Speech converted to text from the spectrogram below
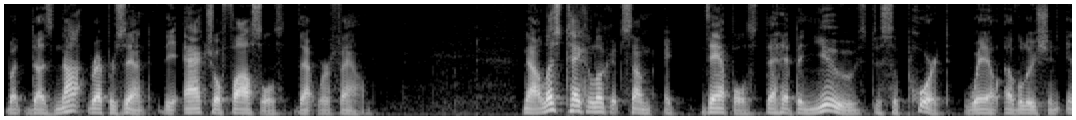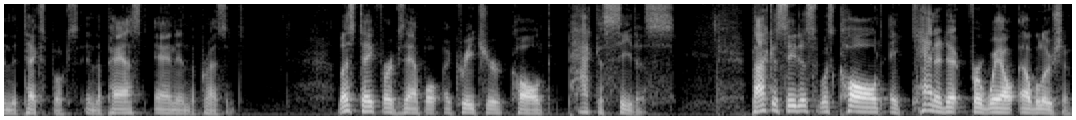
but does not represent the actual fossils that were found. Now let's take a look at some examples that have been used to support whale evolution in the textbooks in the past and in the present. Let's take, for example, a creature called Pakicetus. Pakicetus was called a candidate for whale evolution.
